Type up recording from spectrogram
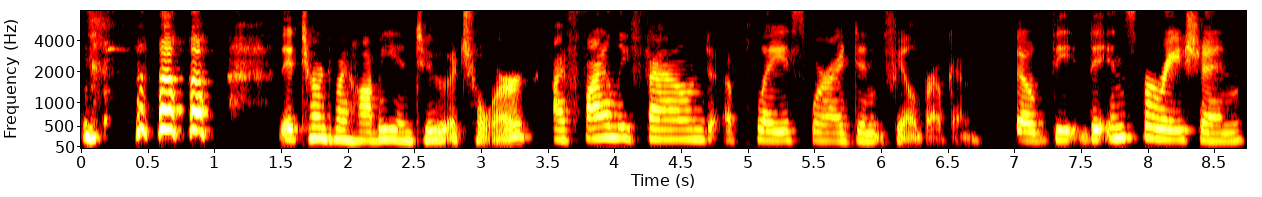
it turned my hobby into a chore. I finally found a place where I didn't feel broken. So the the inspiration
